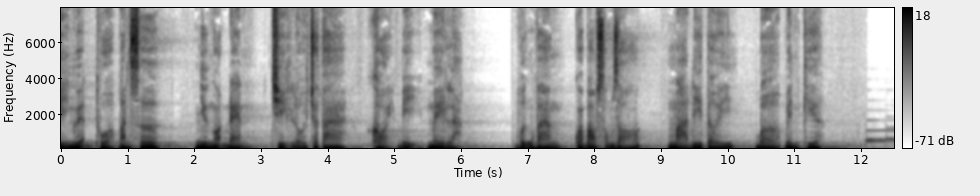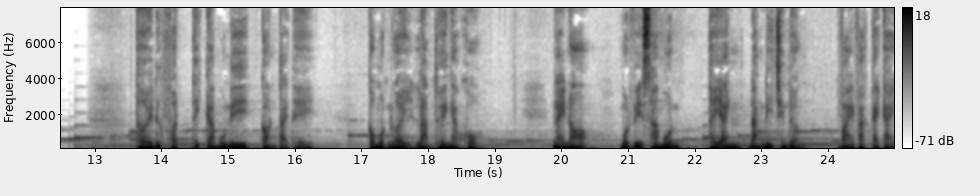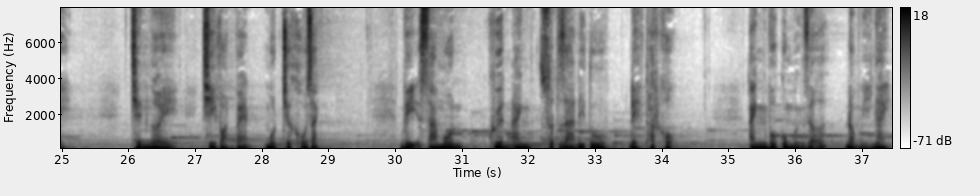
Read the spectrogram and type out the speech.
trí nguyện thủa ban sơ, như ngọn đèn chỉ lối cho ta khỏi bị mê lạc. Vững vàng qua bao sóng gió mà đi tới bờ bên kia. Thời đức phật thích ca mâu ni còn tại thế. Có một người làm thuê nghèo khổ. Ngày nọ, một vị sa môn thấy anh đang đi trên đường, vai vác cái cày. Trên người chỉ vỏn vẹn một chiếc khố rách vị sa môn khuyên anh xuất gia đi tu để thoát khổ. Anh vô cùng mừng rỡ, đồng ý ngay.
